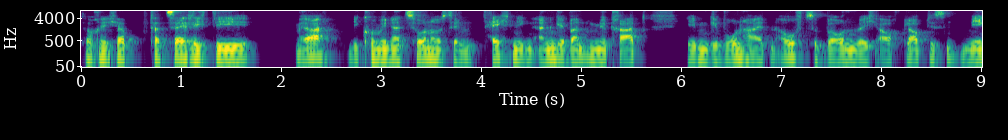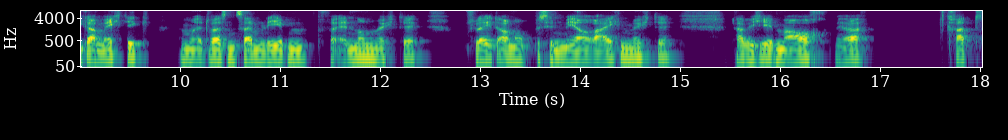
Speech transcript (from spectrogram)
Doch, ich habe tatsächlich die ja, die Kombination aus den Techniken angewandt, um mir gerade eben Gewohnheiten aufzubauen, weil ich auch glaube, die sind mega mächtig, wenn man etwas in seinem Leben verändern möchte, vielleicht auch noch ein bisschen mehr erreichen möchte. Da habe ich eben auch, ja, gerade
